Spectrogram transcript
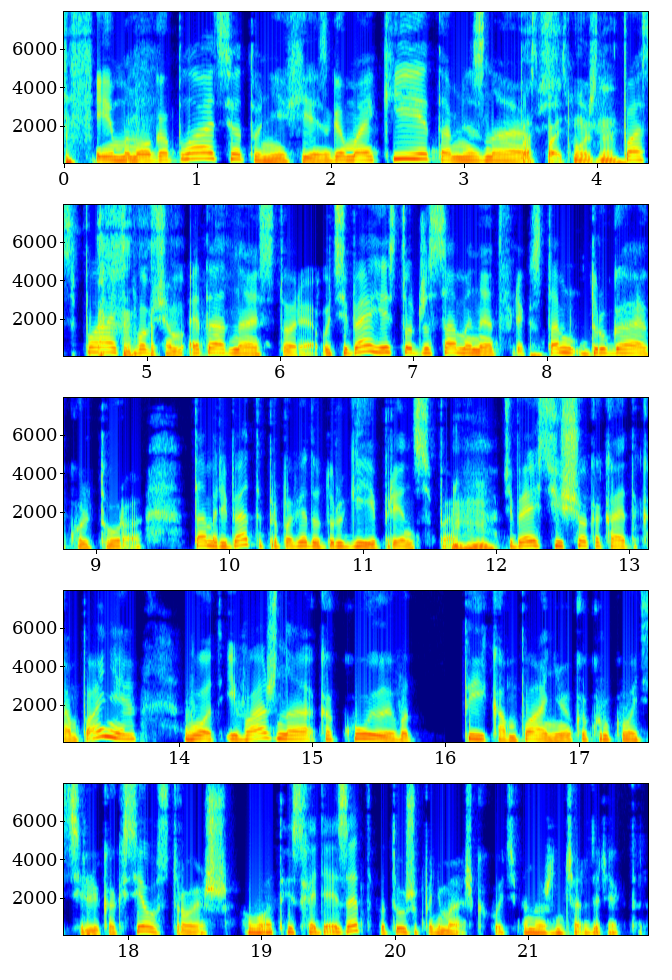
Им много платят, у них есть гамаки, там, не знаю... Поспать можно. Поспать. В общем, это одна история. У тебя есть тот же самый Netflix, там другая культура. Там ребята проповедуют другие принципы. Угу. У тебя есть еще какая-то компания, вот, и важно, какую вот ты компанию как руководитель или как SEO строишь. Вот, исходя из этого, ты уже понимаешь, какой тебе нужен HR-директор.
